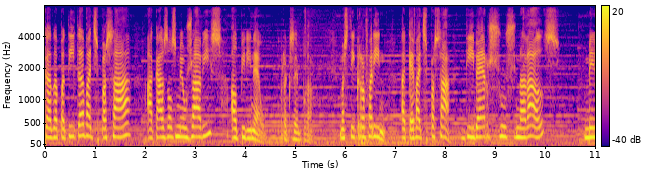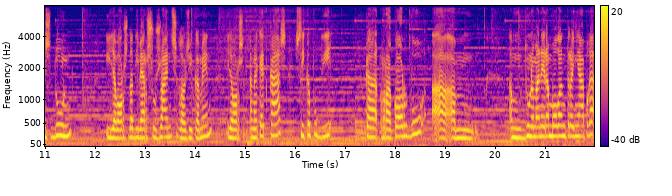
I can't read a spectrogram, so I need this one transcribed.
que de petita vaig passar a casa els meus avis al Pirineu, per exemple. M'estic referint a que vaig passar diversos Nadals, més d'un, i llavors de diversos anys, lògicament, i llavors, en aquest cas, sí que puc dir que recordo eh, amb, d'una manera molt entranyable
